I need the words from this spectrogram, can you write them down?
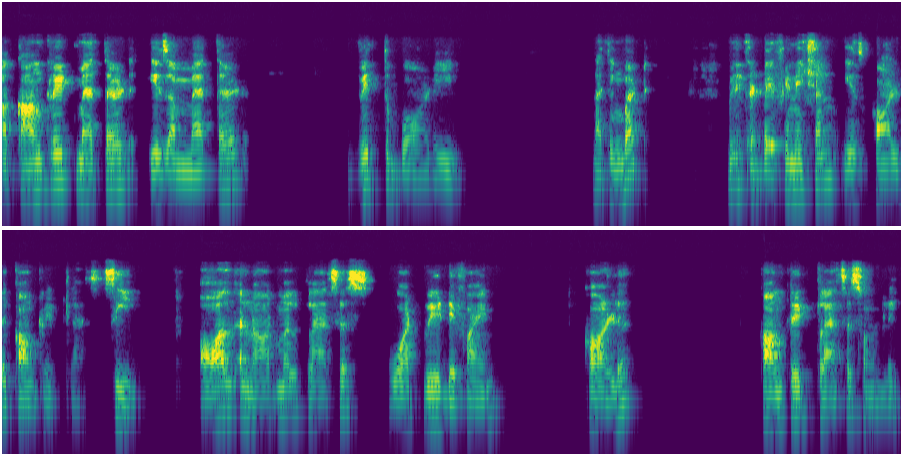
A concrete method is a method with body. Nothing but with the definition is called a concrete class. See, all the normal classes, what we define called concrete classes only.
